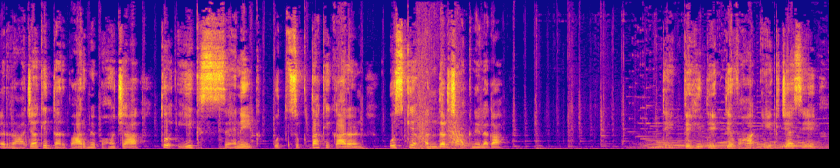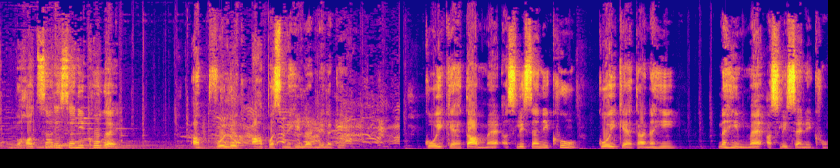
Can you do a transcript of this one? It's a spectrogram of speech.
राजा के दरबार में पहुँचा तो एक सैनिक उत्सुकता के कारण उसके अंदर झांकने लगा। देखते ही देखते वहाँ एक जैसे बहुत सारे सैनिक हो गए। अब वो लोग आपस में ही लड़ने लगे। कोई कहता, मैं असली सैनिक हूँ, कोई कहता, नहीं नहीं, मैं असली सैनिक हूँ।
